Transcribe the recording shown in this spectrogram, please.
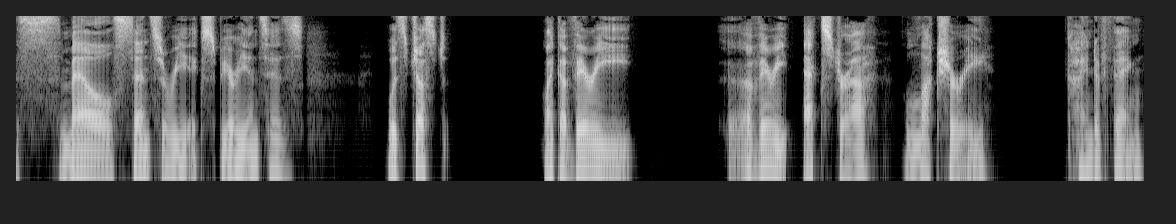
smell sensory experiences was just like a very a very extra luxury kind of thing.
